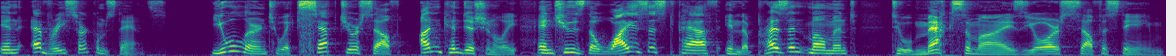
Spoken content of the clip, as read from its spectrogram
in every circumstance you will learn to accept yourself unconditionally and choose the wisest path in the present moment to maximize your self esteem.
